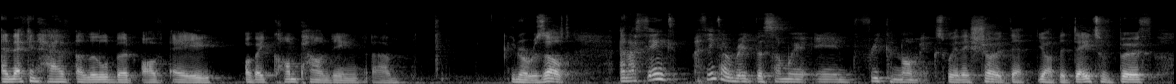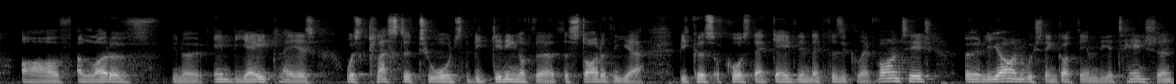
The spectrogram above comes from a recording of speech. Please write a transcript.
and that can have a little bit of a of a compounding, um, you know, result. And I think I think I read this somewhere in Freakonomics where they showed that yeah, the date of birth of a lot of you know NBA players was clustered towards the beginning of the, the start of the year because of course that gave them that physical advantage early on, which then got them the attention,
